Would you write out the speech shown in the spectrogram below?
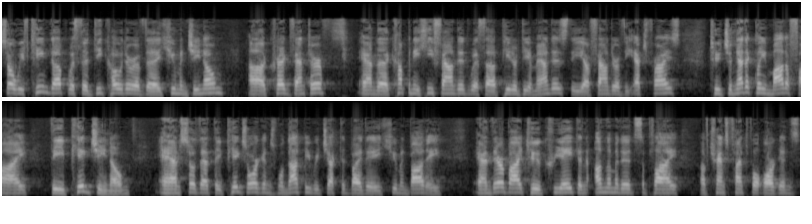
So we've teamed up with the decoder of the human genome, uh, Craig Venter, and the company he founded with uh, Peter Diamandis, the uh, founder of the X Prize, to genetically modify the pig genome, and so that the pig's organs will not be rejected by the human body, and thereby to create an unlimited supply of transplantable organs.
